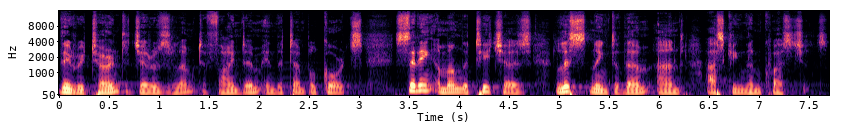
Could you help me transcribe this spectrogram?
They returned to Jerusalem to find him in the temple courts, sitting among the teachers, listening to them and asking them questions.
